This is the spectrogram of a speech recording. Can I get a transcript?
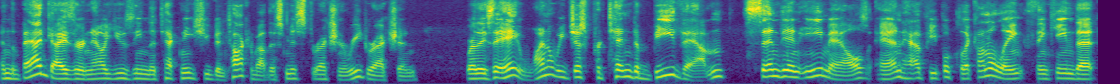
And the bad guys are now using the techniques you've been talking about, this misdirection, redirection, where they say, hey, why don't we just pretend to be them, send in emails, and have people click on a link thinking that,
